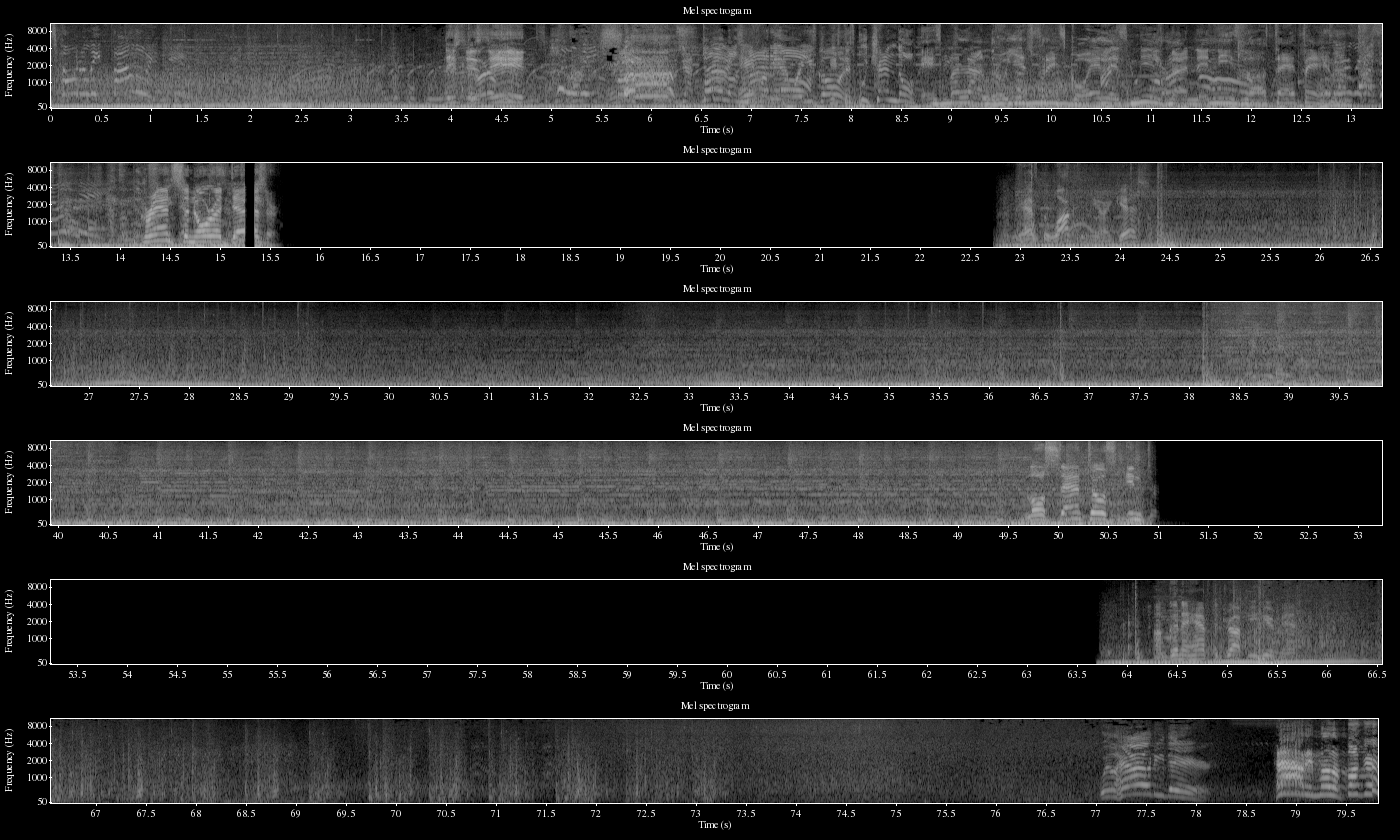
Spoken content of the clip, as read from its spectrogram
Totally following me. This is it. Ah! Hey, my man, where you ¿Está escuchando? Es malandro y es fresco. Él es Milkman en Isla FM. Grand Senora Desert. You have to walk from here, I guess. Los Santos Inter. I'm gonna have to drop you here, man. Motherfucker!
